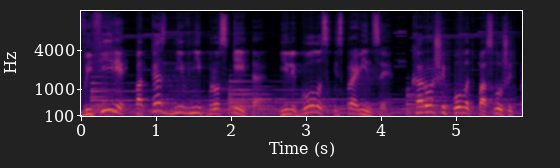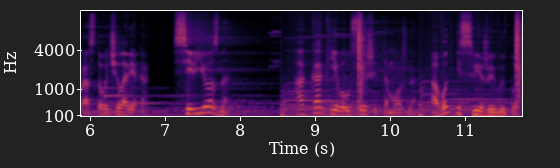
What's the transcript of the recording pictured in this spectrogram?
В эфире подкаст «Дневник Броскейта» или «Голос из провинции». Хороший повод послушать простого человека. Серьезно? А как его услышать-то можно? А вот и свежий выпуск.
